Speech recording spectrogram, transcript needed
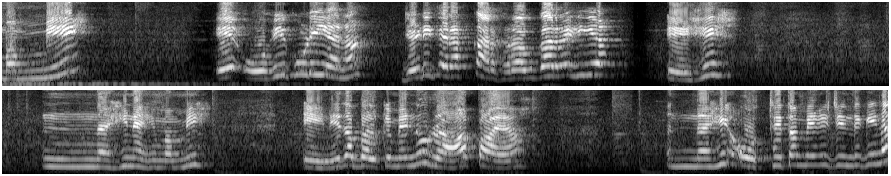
ਮੰਮੀ? ਇਹ ਉਹੀ ਕੁੜੀ ਹੈ ਨਾ ਜਿਹੜੀ ਤੇਰਾ ਘਰ ਖਰਾਬ ਕਰ ਰਹੀ ਆ। ਇਹ? ਨਹੀਂ ਨਹੀਂ ਮੰਮੀ। ਇਹਨੇ ਤਾਂ ਬਲਕਿ ਮੈਨੂੰ ਰਾਹ ਪਾਇਆ। ਨਹੀਂ ਉੱਥੇ ਤਾਂ ਮੇਰੀ ਜ਼ਿੰਦਗੀ ਨਾ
